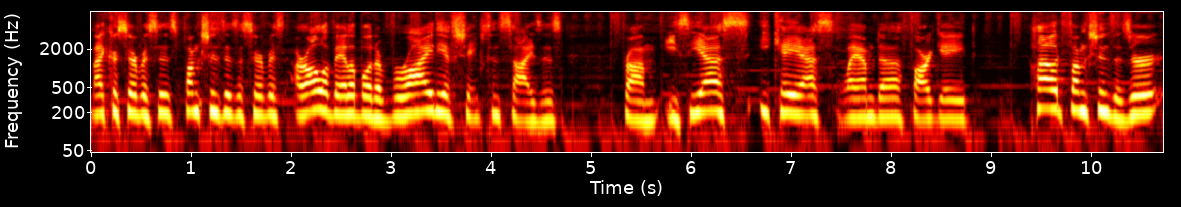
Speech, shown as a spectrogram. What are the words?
microservices, functions as a service are all available in a variety of shapes and sizes from ECS, EKS, Lambda, Fargate, Cloud Functions, Azure,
